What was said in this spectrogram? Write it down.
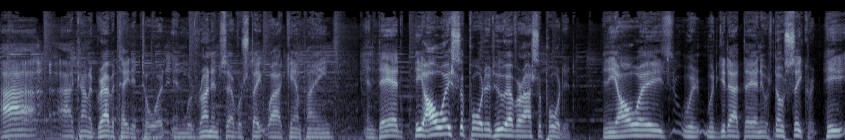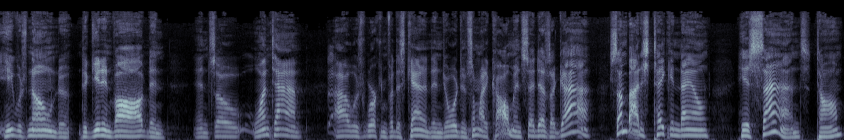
I I kind of gravitated toward and was running several statewide campaigns. And Dad, he always supported whoever I supported. And he always would, would get out there, and it was no secret. He he was known to, to get involved, and and so one time I was working for this candidate in Georgia, and somebody called me and said, "There's a guy, somebody's taking down his signs, Tom,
